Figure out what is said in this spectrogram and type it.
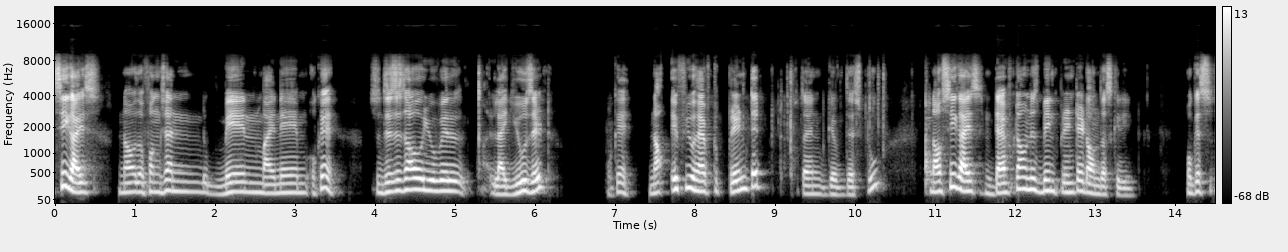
See guys now the function main my name okay? So this is how you will like use it okay? Now if you have to print it then give this to. Now see guys devtown is being printed on the screen okay so,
